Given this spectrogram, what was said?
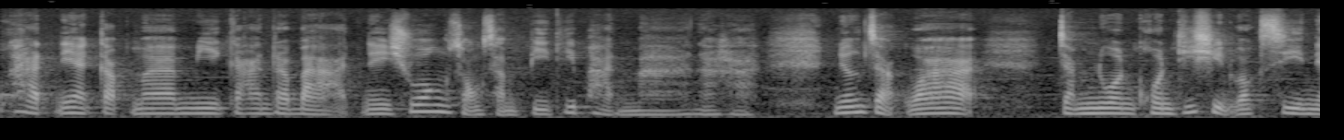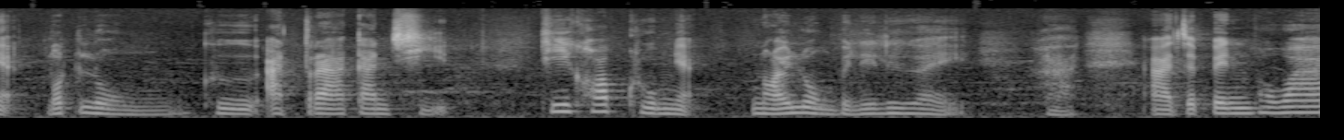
คหัดเนี่ยกลับมามีการระบาดในช่วง2อสปีที่ผ่านมานะคะเนื่องจากว่าจำนวนคนที่ฉีดวัคซีนเนี่ยลดลงคืออัตราการฉีดที่ครอบคลุมเนี่ยน้อยลงไปเรื่อยๆค่ะอาจจะเป็นเพราะว่า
